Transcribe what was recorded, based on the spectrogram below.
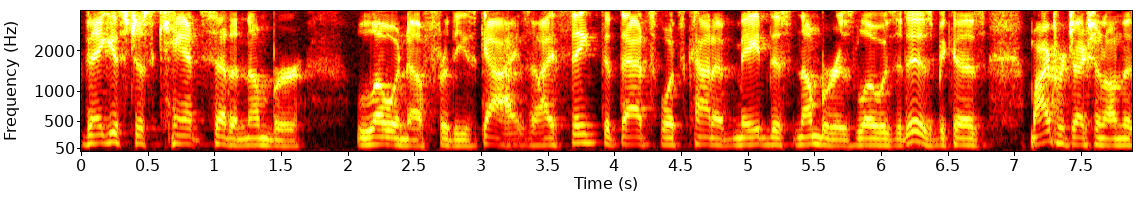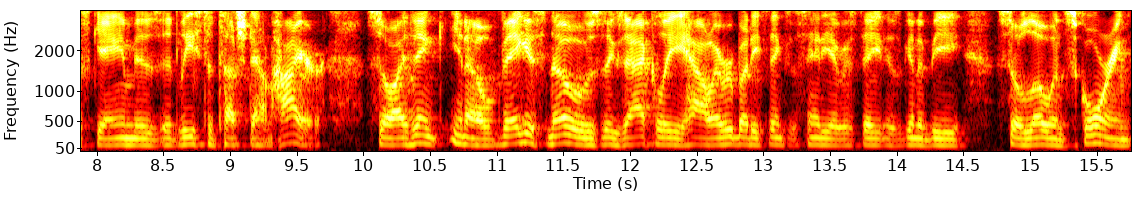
Vegas just can't set a number low enough for these guys. And I think that that's what's kind of made this number as low as it is because my projection on this game is at least a touchdown higher. So I think, you know, Vegas knows exactly how everybody thinks that San Diego State is going to be so low in scoring.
